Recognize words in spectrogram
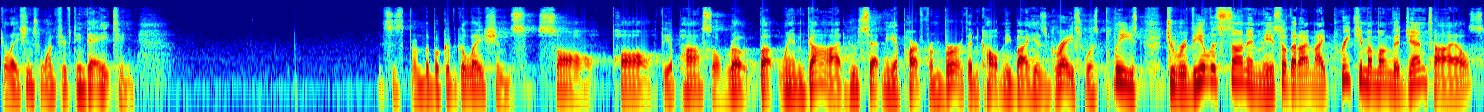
Galatians 1 15 to 18. This is from the book of Galatians. Saul, Paul, the apostle, wrote, But when God, who set me apart from birth and called me by his grace, was pleased to reveal his Son in me so that I might preach him among the Gentiles,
